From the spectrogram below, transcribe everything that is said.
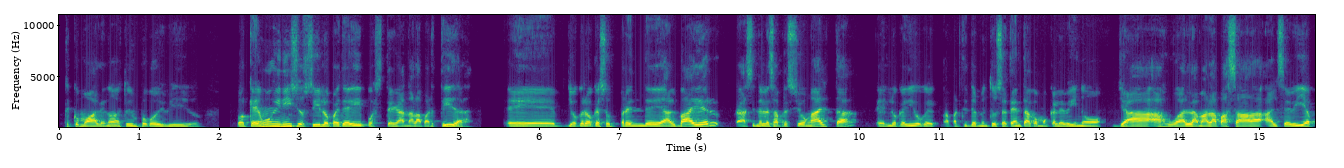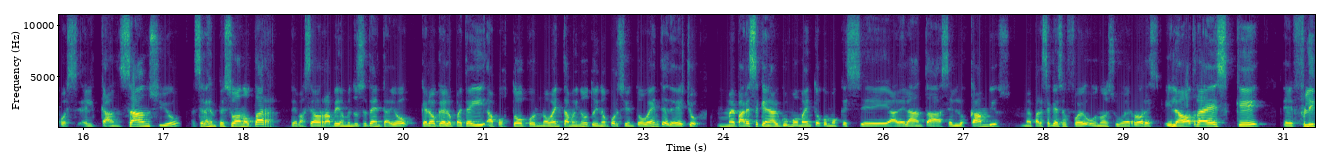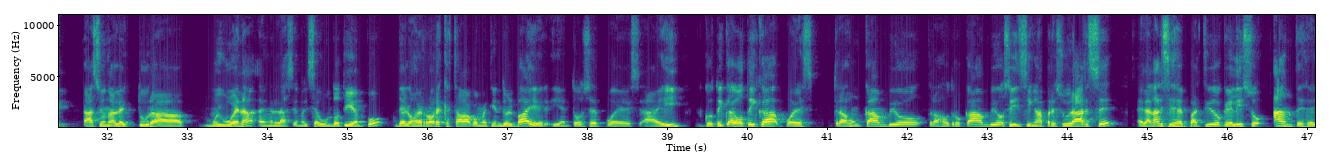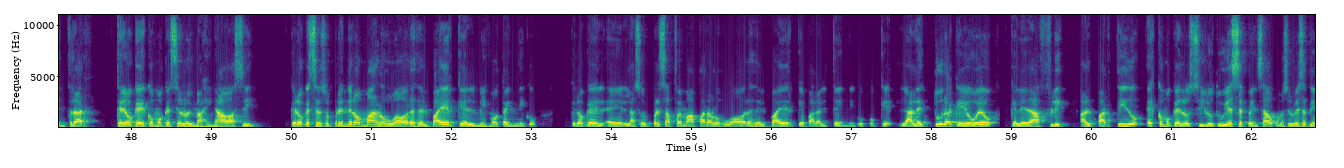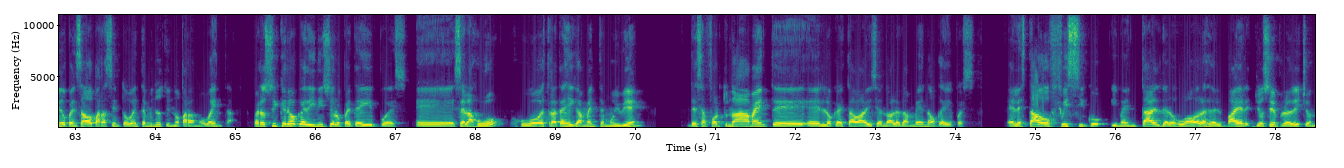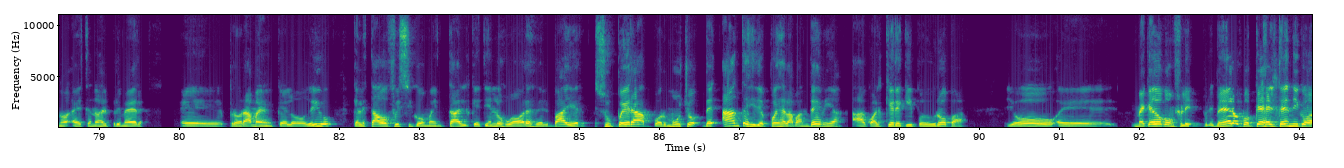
Estoy como Ale, ¿no? Estoy un poco dividido. Porque en un inicio sí Lopetegui pues te gana la partida. Eh, yo creo que sorprende al Bayern haciéndole esa presión alta es lo que digo que a partir del minuto 70 como que le vino ya a jugar la mala pasada al Sevilla, pues el cansancio se les empezó a notar demasiado rápido en el minuto 70. Yo creo que Lopetegui apostó por 90 minutos y no por 120. De hecho, me parece que en algún momento como que se adelanta a hacer los cambios. Me parece que ese fue uno de sus errores. Y la otra es que eh, Flick hace una lectura muy buena en, el segundo tiempo de los errores que estaba cometiendo el Bayern. Y entonces, pues ahí, gotica a gotica, pues tras un cambio, tras otro cambio, sí, sin apresurarse. El análisis del partido que él hizo antes de entrar, creo que como que se lo imaginaba así. Creo que se sorprendieron más los jugadores del Bayern que el mismo técnico creo que eh, la sorpresa fue más para los jugadores del Bayern que para el técnico, porque la lectura que yo veo que le da Flick al partido es como que lo, si lo tuviese pensado, como si lo hubiese tenido pensado para 120 minutos y no para 90. Pero sí creo que de inicio Lopetegui pues eh, se la jugó, jugó estratégicamente muy bien. Desafortunadamente es lo que estaba diciendo Ale también, ¿no? Que pues el estado físico y mental de los jugadores del Bayern, yo siempre lo he dicho, no, este no es el primer eh, programa en que lo digo, que el estado físico mental que tienen los jugadores del Bayern supera por mucho de antes y después de la pandemia a cualquier equipo de Europa. Yo eh, me quedo con Flip. Primero porque es el técnico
